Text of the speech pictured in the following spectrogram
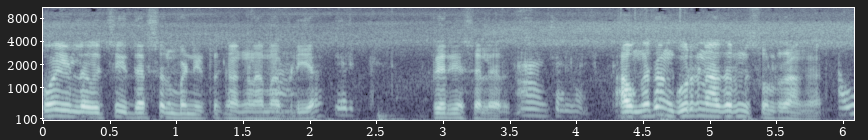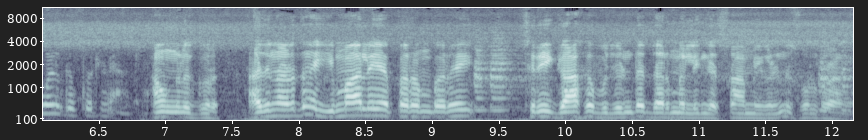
கோயில்ல வச்சு தரிசனம் பண்ணிட்டு இருக்காங்களாம் அப்படியா? இருக்கு. பெரிய சிலை இருக்கு. அவங்க தான் குருநாதர்னு சொல்றாங்க. அவங்களுக்கு அவங்களுக்கு ஒரு அதனால தான் இமாலய பரம்பரை ஸ்ரீ காகபுஜண்ட தர்மலிங்க சாமிகள்னு சொல்றாங்க.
